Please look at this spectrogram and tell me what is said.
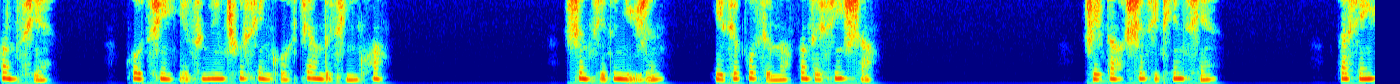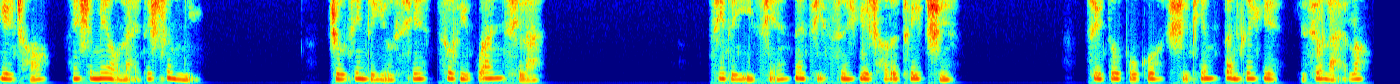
况且，过去也曾经出现过这样的情况。圣洁的女人也就不怎么放在心上。直到十几天前，发现月潮还是没有来的圣女，逐渐的有些坐立不安起来。记得以前那几次月潮的推迟，最多不过十天半个月也就来了。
